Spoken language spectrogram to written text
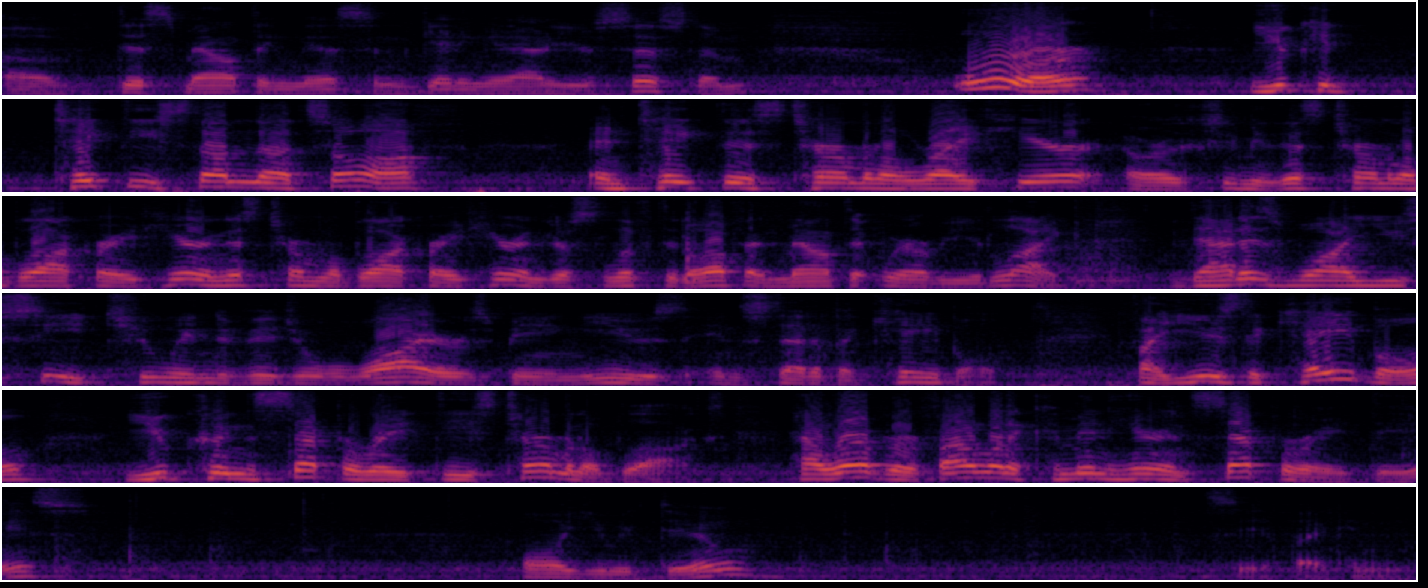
of dismounting this and getting it out of your system. Or you could take these thumb nuts off and take this terminal right here, or excuse me, this terminal block right here and this terminal block right here and just lift it off and mount it wherever you'd like. That is why you see two individual wires being used instead of a cable. If I used a cable, you couldn't separate these terminal blocks. However, if I want to come in here and separate these, all you would do, let's see if I can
